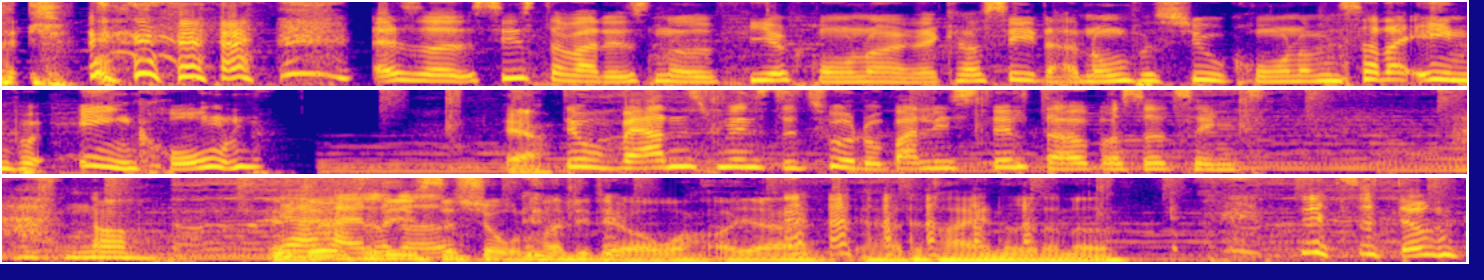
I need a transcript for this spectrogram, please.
altså, sidst der var det sådan noget 4 kroner. Jeg kan også se, der er nogen på 7 kroner, men så er der en på 1 krone. Ja. Det jo verdens mindste tur. Du bare lige stillet dig op og så tænkt, ah, nå, Men jeg det er jo fordi allerede. stationen var lige derovre, og jeg, jeg har det regnet eller noget. det er så dumt.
